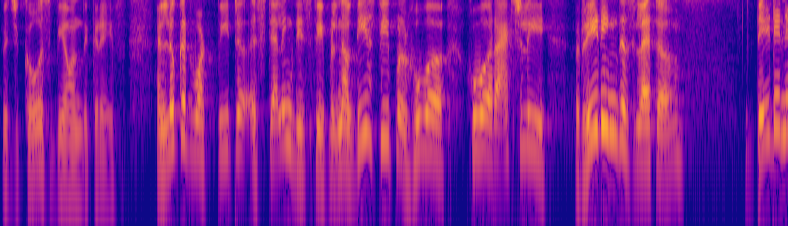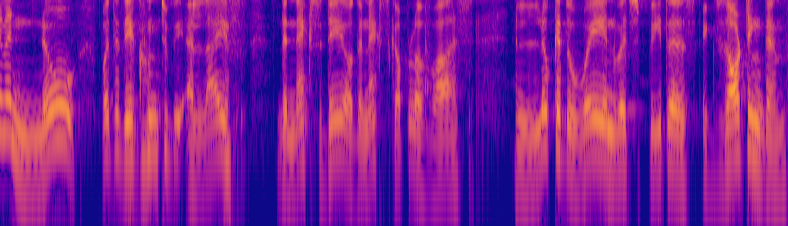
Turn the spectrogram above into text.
which goes beyond the grave. And look at what Peter is telling these people. Now, these people who were, who were actually reading this letter, they didn't even know whether they're going to be alive the next day or the next couple of hours. And look at the way in which Peter is exhorting them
